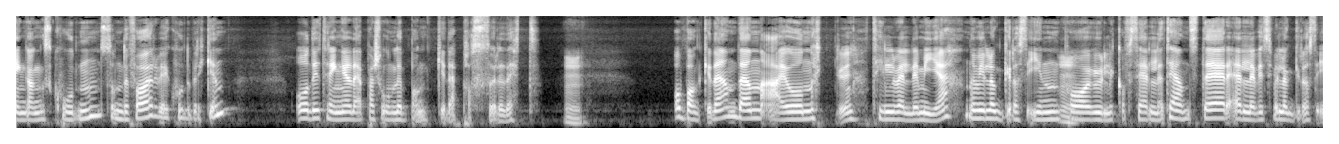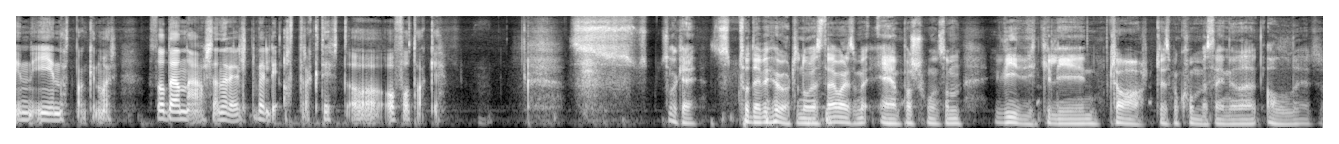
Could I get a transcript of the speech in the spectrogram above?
engangskoden som du får ved kodebrikken. Og de trenger det personlige bank-ID-passordet ditt. Mm. Og bank-ID-en den er jo nøkkelen til veldig mye når vi logger oss inn på ulike offisielle tjenester, eller hvis vi logger oss inn i nettbanken vår. Så den er generelt veldig attraktivt å, å få tak i. Så, okay. så det vi hørte nå i sted, var liksom en person som virkelig klarte liksom å komme seg inn i det aller,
